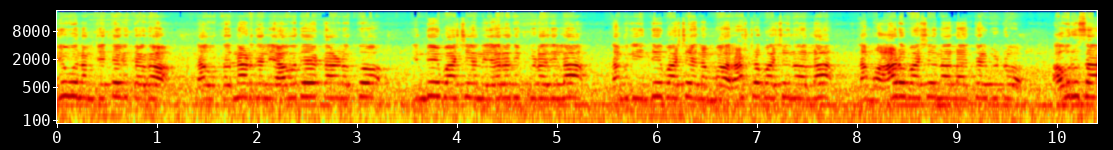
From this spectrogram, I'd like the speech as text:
ನೀವು ನಮ್ಮ ಜೊತೆಗಿದ್ದಾಗ ನಾವು ಕನ್ನಡದಲ್ಲಿ ಯಾವುದೇ ಕಾರಣಕ್ಕೂ ಹಿಂದಿ ಭಾಷೆಯನ್ನು ಏರೋದಕ್ಕೆ ಬಿಡೋದಿಲ್ಲ. ನಮಗೆ ಹಿಂದಿ ಭಾಷೆ ನಮ್ಮ ರಾಷ್ಟ್ರ ಭಾಷೆನೂ ಅಲ್ಲ, ನಮ್ಮ ಆಡು ಭಾಷೆನೂ ಅಲ್ಲ ಅಂತ ಹೇಳ್ಬಿಟ್ಟು ಅವರು ಸಹ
